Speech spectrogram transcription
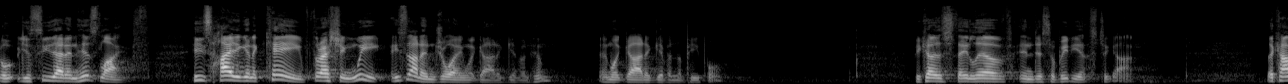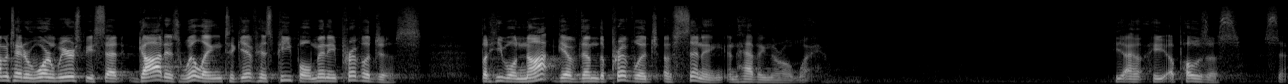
you see that in his life. He's hiding in a cave, threshing wheat. He's not enjoying what God had given him and what God had given the people because they live in disobedience to God. The commentator Warren Wiersbe said, God is willing to give his people many privileges, but he will not give them the privilege of sinning and having their own way. He, uh, he opposes sin.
